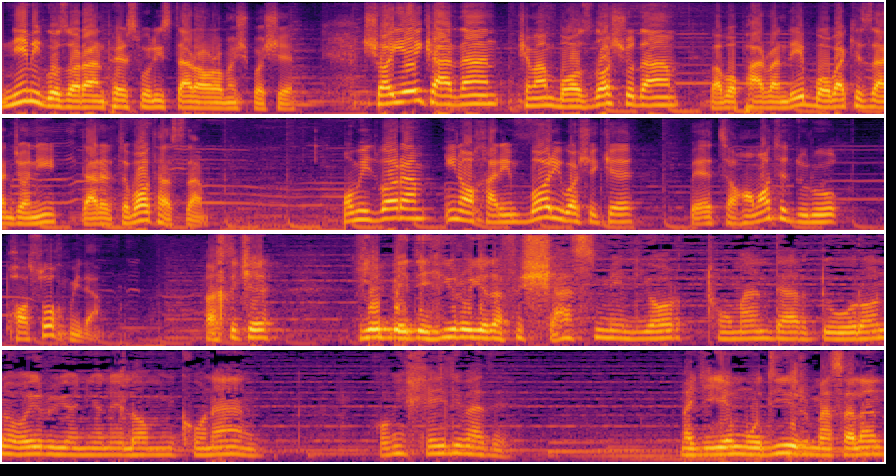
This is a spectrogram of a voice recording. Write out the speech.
نمی‌گذارن پرسپولیس در آرامش باشه. شایعه کردن که من بازداشت شدم و با پرونده بابک زنجانی در ارتباط هستم. امیدوارم این آخرین باری باشه که به اتهامات دروغ پاسخ میدم. وقتی که یه بدهی رو یه دفعه 60 میلیارد تومن در دوران آقای رویانیان اعلام می‌کنن. خب این خیلی بده. مگه یه مدیر مثلا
